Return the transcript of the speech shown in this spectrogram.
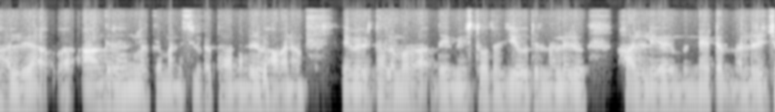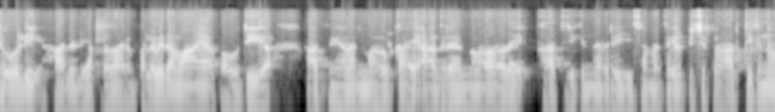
ഹാലലിയ ആഗ്രഹങ്ങളൊക്കെ മനസ്സിൽ കർത്താവ് നല്ലൊരു ഭവനം ദൈവം ഒരു തലമുറ ദൈവം സ്തോത്രം ജീവിതത്തിൽ നല്ലൊരു ഹാലലി ഒരു മുന്നേറ്റം നല്ലൊരു ജോലി ഹാലലി അപ്രകാരം പലവിധമായ ഭൗതിക ആത്മീയ നന്മകൾക്കായി ആഗ്രഹങ്ങളോടെ കാത്തിരിക്കുന്നവരെ ഈ സമയത്ത് ഏൽപ്പിച്ച് പ്രാർത്ഥിക്കുന്നു.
